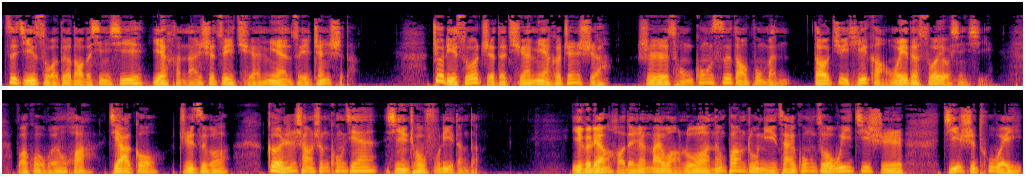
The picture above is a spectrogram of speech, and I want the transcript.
自己所得到的信息也很难是最全面、最真实的。这里所指的全面和真实啊，是从公司到部门到具体岗位的所有信息，包括文化架构、职责、个人上升空间、薪酬福利等等。一个良好的人脉网络能帮助你在工作危机时及时突围，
